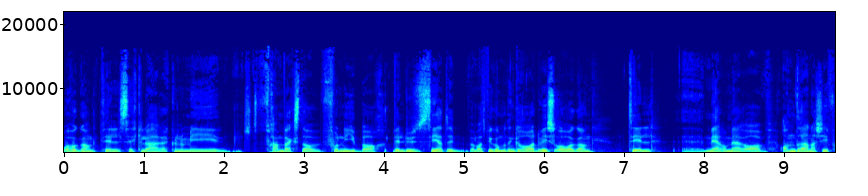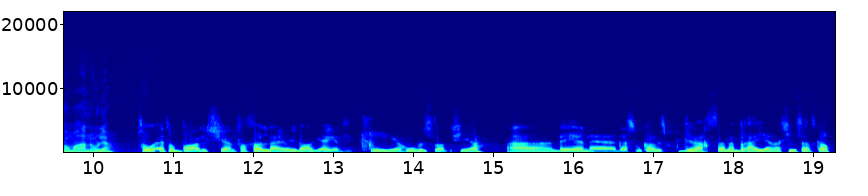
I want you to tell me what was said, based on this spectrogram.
overgang til sirkulær økonomi, fremvekst av fornybar, vil du si at vi, at vi går mot en gradvis overgang til eh, mer og mer av andre energiformer enn olje? Jeg tror, jeg tror bransjen forfølger jo i dag egentlig tre hovedstrategier. Eh, det ene er det som kalles diverse eller brede energiselskap.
